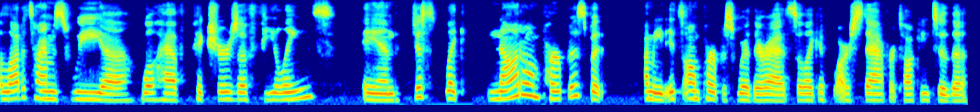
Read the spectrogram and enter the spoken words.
a lot of times we uh, will have pictures of feelings and just like not on purpose, but I mean, it's on purpose where they're at. So, like, if our staff are talking to the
